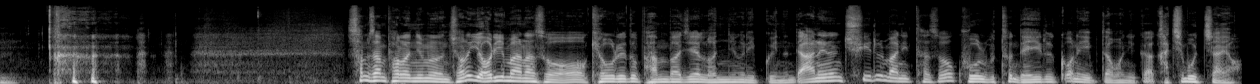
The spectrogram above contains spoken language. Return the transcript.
음. 3385님은 저는 열이 많아서 겨울에도 반바지에 런닝을 입고 있는데 아내는 추위를 많이 타서 9월부터 내일을 꺼내 입다 보니까 같이 못 자요.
